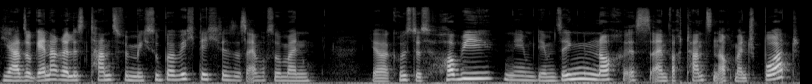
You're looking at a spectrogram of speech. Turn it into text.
Ja, also generell ist Tanz für mich super wichtig. Das ist einfach so mein ja, größtes Hobby. Neben dem Singen noch ist einfach Tanzen auch mein Sport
